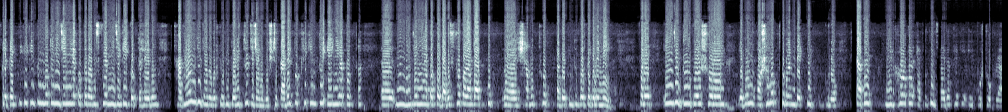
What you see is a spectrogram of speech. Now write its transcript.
ফলে ব্যক্তিকে কিন্তু মূলত নিজের নিরাপত্তা ব্যবস্থা নিজেকেই করতে হয় এবং সাধারণ যে জনগোষ্ঠী, অতি দরিদ্র যে জনগোষ্ঠী, তাদের পক্ষে কিন্তু এই নিরাপত্তা নিজের নিরাপত্তা ব্যবস্থা করাটা খুব সামর্থ্য তাদের কিন্তু বলতে গেলে নেই। ফলে এই যে দুর্বল, সরল এবং অসমর্থবান ব্যক্তিগুলো, তাদের নির্ভরতার একমাত্র জায়গা থেকে এই পোষকরা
